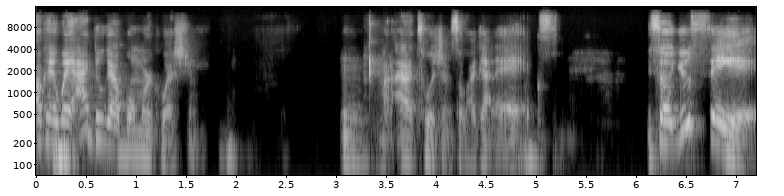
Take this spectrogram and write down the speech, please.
Okay, wait. I do got one more question. Mhm. My eye twitching, so I gotta ask. So you said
